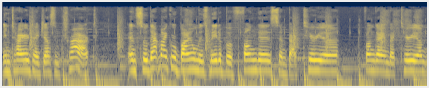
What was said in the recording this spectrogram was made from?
entire digestive tract. And so that microbiome is made up of fungus and bacteria, fungi and bacteria.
